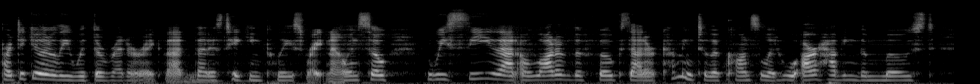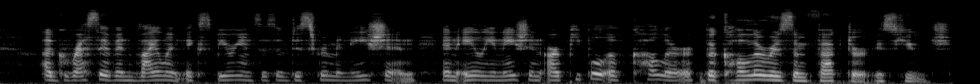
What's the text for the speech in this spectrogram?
particularly with the rhetoric that, that is taking place right now. And so we see that a lot of the folks that are coming to the consulate who are having the most aggressive and violent experiences of discrimination and alienation are people of color. The colorism factor is huge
